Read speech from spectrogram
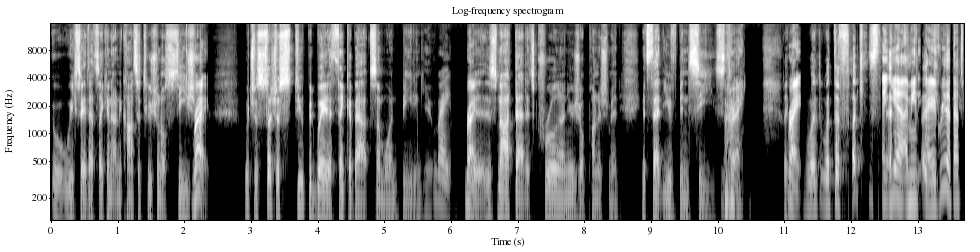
we say that's like an unconstitutional seizure, Right. Which is such a stupid way to think about someone beating you. Right. Right. It's not that it's cruel and unusual punishment. It's that you've been seized. Right. Like, Right. What what the fuck is Uh, that? yeah, I mean, I agree that that's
